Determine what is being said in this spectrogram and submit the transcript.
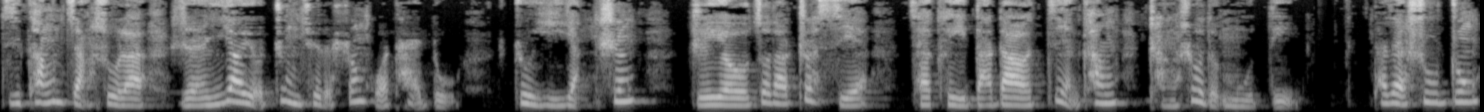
嵇康讲述了人要有正确的生活态度，注意养生。只有做到这些，才可以达到健康长寿的目的。他在书中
